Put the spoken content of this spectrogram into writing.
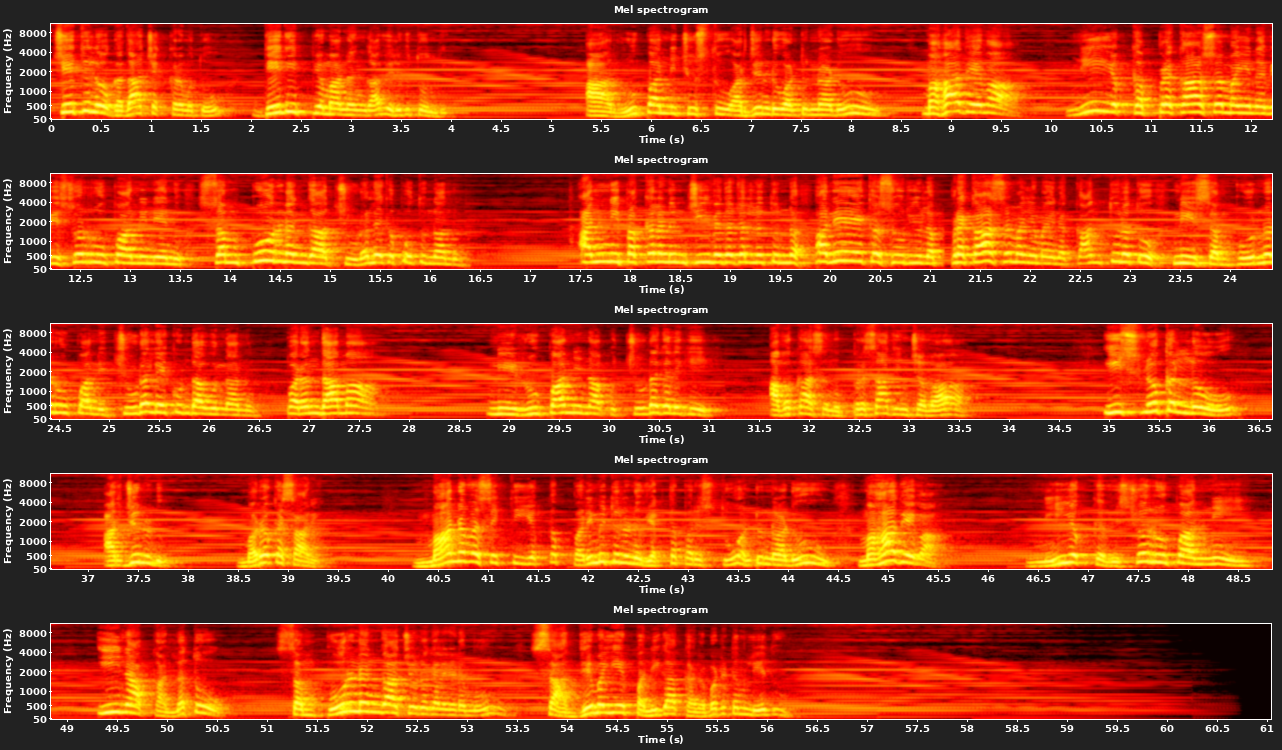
చేతిలో గదాచక్రముతో దేదీప్యమానంగా వెలుగుతోంది. ఆ రూపాన్ని చూస్తూ అర్జునుడు అంటున్నాడు మహాదేవా నీ యొక్క ప్రకాశమైన విశ్వరూపాన్ని నేను సంపూర్ణంగా చూడలేకపోతున్నాను. అన్ని పక్కల నుంచి వెదజల్లుతున్న అనేక సూర్యుల ప్రకాశమయమైన కాంతులతో నీ సంపూర్ణ రూపాన్ని చూడలేకుండా ఉన్నాను. పరంధామా నీ రూపాన్ని నాకు చూడగలిగే అవకాశము ప్రసాదించవా? ఈ శ్లోకంలో అర్జునుడు మరొకసారి మానవ శక్తి యొక్క పరిమితులను వ్యక్తపరుస్తూ అంటున్నాడు. మహాదేవా నీ యొక్క విశ్వరూపాన్ని ఈ నా కళ్ళతో సంపూర్ణంగా చూడగలగడము సాధ్యమయ్యే పనిగా కనబడటం లేదు.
